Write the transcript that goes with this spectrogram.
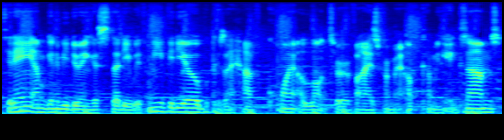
Today, I'm gonna be doing a study with me video because I have quite a lot to revise for my upcoming exams.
